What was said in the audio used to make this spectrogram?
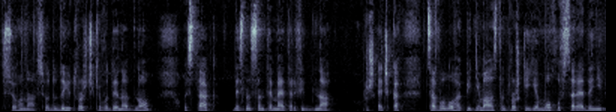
Всього на всього. Додаю трошечки води на дно. Ось так, десь на сантиметр від дна горшечка. Ця волога піднімалась, там трошки є моху всередині,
